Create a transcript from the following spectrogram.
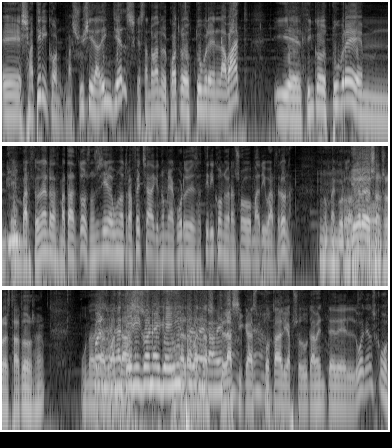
Eh, Satyricon, más Suicidal Angels, que están tocando el 4 de octubre en la BAT y el 5 de octubre en, en Barcelona en Razmataz 2. No sé si hay alguna otra fecha que no me acuerdo de Satírico, no eran solo Madrid y Barcelona. No me acuerdo. Yo creo que son solo estas dos, ¿eh? Una de las bandas, una de las bandas clásicas total y absolutamente del... Bueno, no sé cómo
